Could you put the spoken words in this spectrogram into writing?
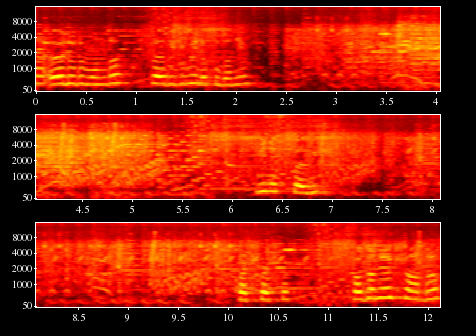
Ha, öldürdüm onu da. Süper gücümü yine kullanayım. Yine süper. Kaç kaç kaç. Kazanıyor şu anda.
